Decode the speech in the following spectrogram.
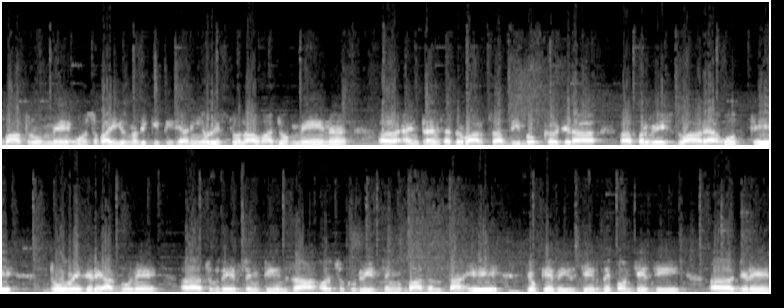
ਬਾਥਰੂਮ ਨੇ, ਉਹ ਸਫ਼ਾਈ ਉਹਨਾਂ ਦੀ ਕੀਤੀ ਜਾਣੀ ਹੈ ਔਰ ਇਸ ਤੋਂ ਇਲਾਵਾ ਜੋ ਮੇਨ ਐਂਟਰੈਂਸ ਹੈ ਦਰਬਾਰ ਸਾਹਿਬ ਦੀ, ਮੁੱਖ ਜਿਹੜਾ ਪ੍ਰਵੇਸ਼ ਦੁਆਰ ਹੈ, ਉੱਥੇ ਦੋਵੇਂ ਜਿਹੜੇ ਆਗੂ ਨੇ ਸੁਖਦੇਵ ਸਿੰਘ ਢੀਂਡਸਾ ਔਰ ਸੁਖਬੀਰ ਸਿੰਘ ਬਾਦਲ। ਤਾਂ ਇਹ ਕਿਉਂਕਿ ਵੀਲ ਚੇਅਰ ਤੇ ਪਹੁੰਚੇ ਸੀ ਅ, ਜਿਹੜੇ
